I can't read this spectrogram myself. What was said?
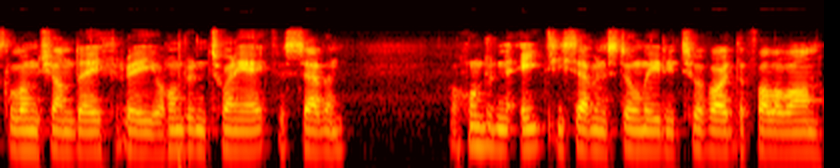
That's lunch on day three, 128 for 7. 187 still needed to avoid the follow on.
